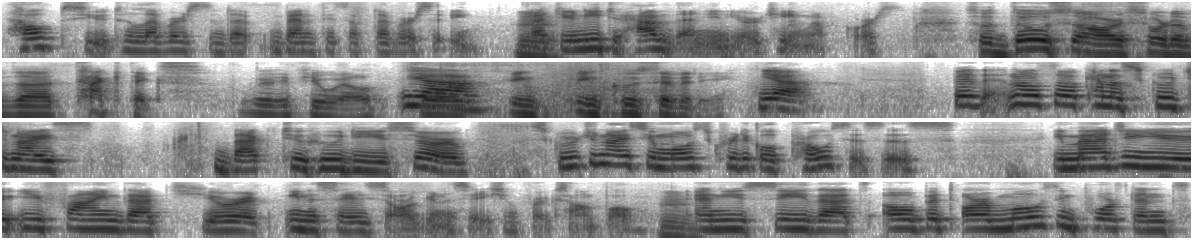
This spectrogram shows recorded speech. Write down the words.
helps you to leverage the benefits of diversity mm. that you need to have then in your team, of course. So those are sort of the tactics, if you will, for yeah. in inclusivity. Yeah, but and also kind of scrutinize back to who do you serve. Scrutinize your most critical processes imagine you, you find that you're in a sales organization, for example, mm. and you see that, oh, but our most important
